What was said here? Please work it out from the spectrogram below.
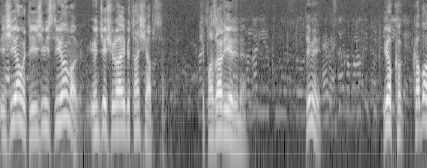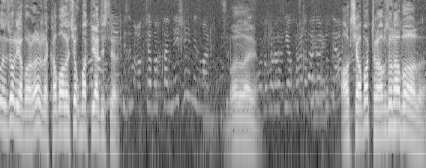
eşi ama değişim istiyor ama önce şurayı bir taş yapsın. Şu pazar yerine. Değil mi? Yok ka- kabalı zor yaparlar da kabalı çok maddiyat ister. Bizim Akçabat'tan ne şeyimiz var? Vallahi. Akçabat Trabzon'a bağlı.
